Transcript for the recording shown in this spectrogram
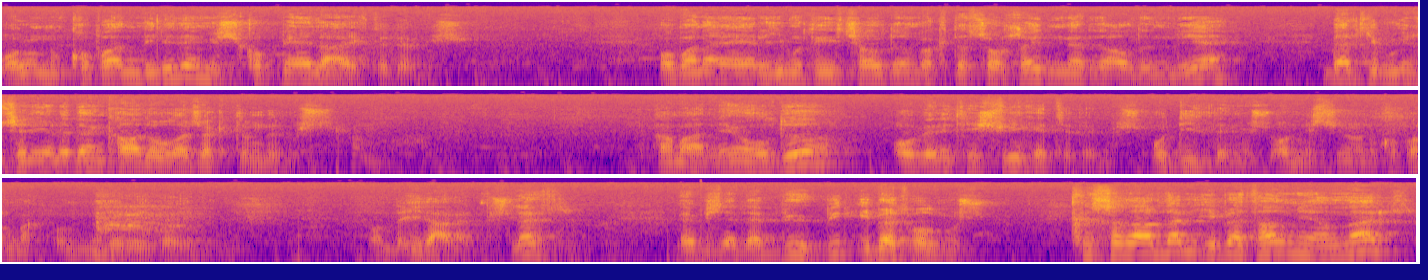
Onun kopan dili demiş kopmaya layıktı demiş. O bana eğer yumurtayı çaldığın vakitte sorsaydın nerede aldın diye belki bugün senin yerine ben kadı olacaktım demiş. Ama ne oldu? O beni teşvik etti demiş. O dil demiş. Onun için onu koparmak onun gereği değil. Onu da idam etmişler. Ve bize de büyük bir ibret olmuş. Kısalardan ibret almayanlar,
